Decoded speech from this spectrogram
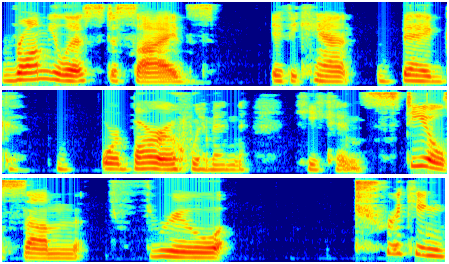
Romulus decides if he can't beg or borrow women, he can steal some through tricking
